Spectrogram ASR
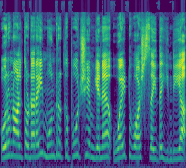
ஒருநாள் தொடரை மூன்றுக்கு பூஜ்ஜியம் என ஒயிட் வாஷ் செய்த இந்தியா.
